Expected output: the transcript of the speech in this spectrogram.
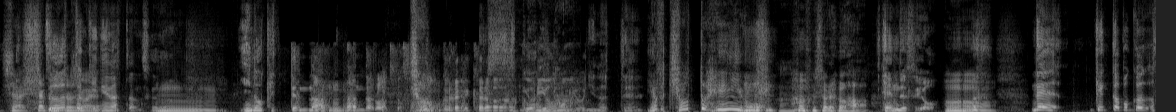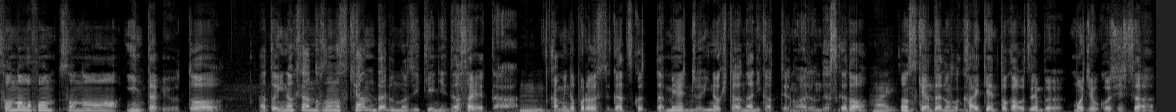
ずっと気になってたんですけうど、ん。猪木って何なんだろうって、そのぐらいからより思うようになって、やっぱちょっと変よ。それは。変ですよ。うん。で、結果僕、その本、そのインタビューと、あと猪木さんのそのスキャンダルの時期に出されたうん、紙のプロレスが作った名著、うん。猪木とは何かっていうのがあるんですけど、はい。そのスキャンダルの会見とかを全部文字起こしした、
